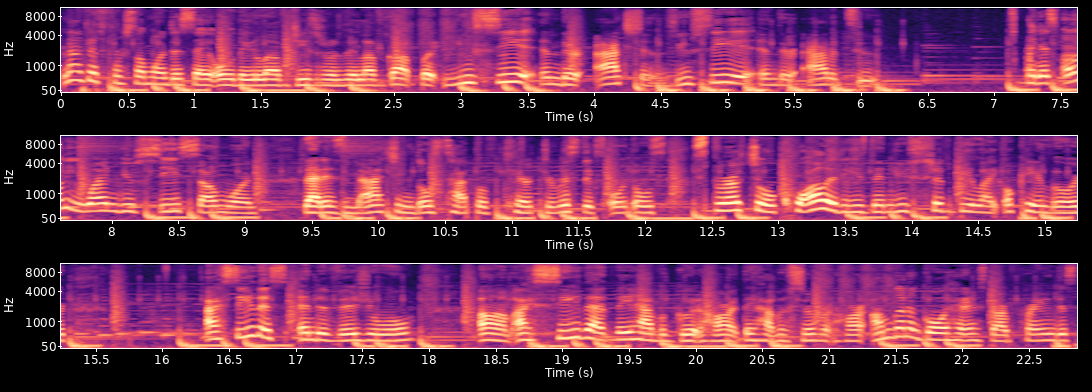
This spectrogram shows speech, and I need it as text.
not just for someone to say, oh, they love Jesus or they love God, but you see it in their actions, you see it in their attitude. And it's only when you see someone that is matching those type of characteristics or those spiritual qualities, then you should be like, okay, Lord, I see this individual. Um, I see that they have a good heart. They have a servant heart. I'm gonna go ahead and start praying this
